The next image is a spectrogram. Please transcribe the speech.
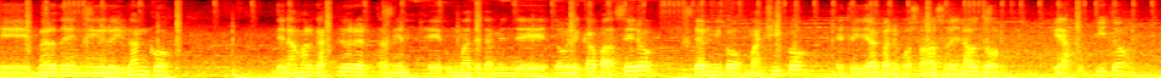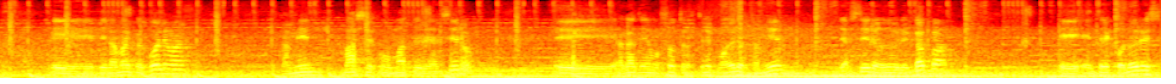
eh, verde, negro y blanco. De la marca Explorer también eh, un mate también de doble capa de acero, térmico, más chico. Esto es ideal para el posavasos del auto, queda justito. Eh, de la marca Coleman, también base o mate de acero. acá tenemos otros tres modelos también, de acero doble capa, eh, en tres colores,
